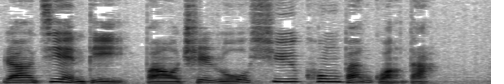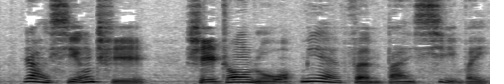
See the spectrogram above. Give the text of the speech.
让见地保持如虚空般广大，让行持始终如面粉般细微。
